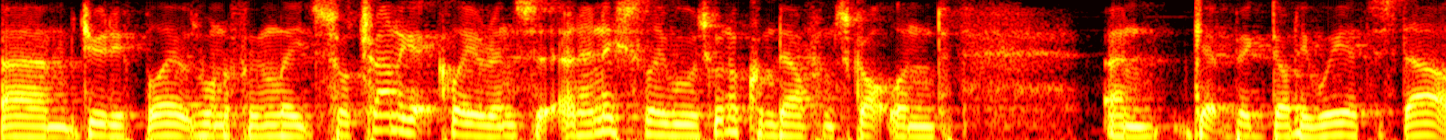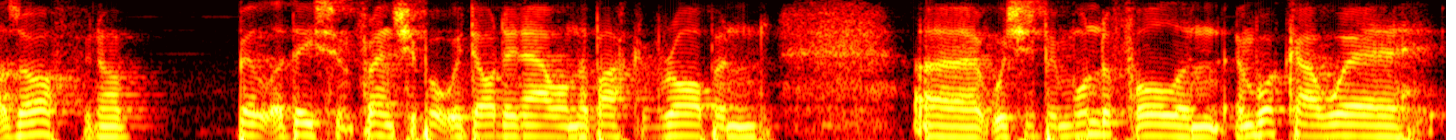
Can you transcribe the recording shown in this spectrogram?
Um, Judith Blake was wonderful in Leeds. So trying to get clearance, and initially we was going to come down from Scotland and get Big Doddie Weir to start us off. You know, built a decent friendship up with Doddie now on the back of Rob and. Uh, which has been wonderful, and, and work our way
